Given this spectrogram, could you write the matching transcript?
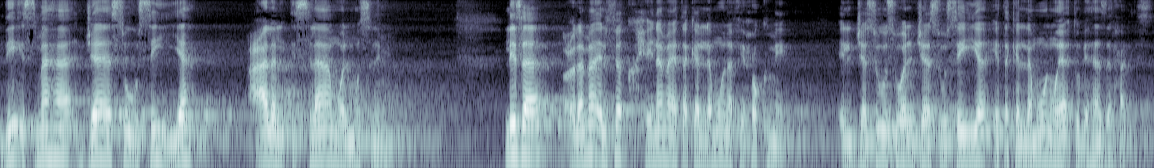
دي اسمها جاسوسية على الإسلام والمسلمين. لذا علماء الفقه حينما يتكلمون في حكم الجاسوس والجاسوسية يتكلمون ويأتوا بهذا الحديث.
